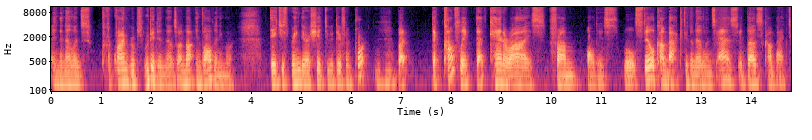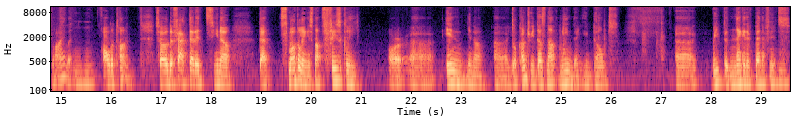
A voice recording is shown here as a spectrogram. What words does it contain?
in the Netherlands. Crime groups rooted in the Netherlands are not involved anymore. They just bring their shit to a different port. But the conflict that can arise from all this will still come back to the Netherlands as it does come back to Ireland all the time. So the fact that it's, you know, that smuggling is not physically or uh, in you know uh, your country does not mean that you don't uh, reap the negative benefits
